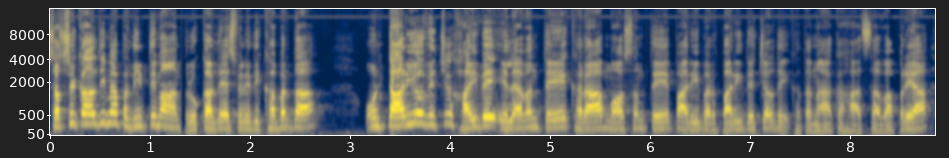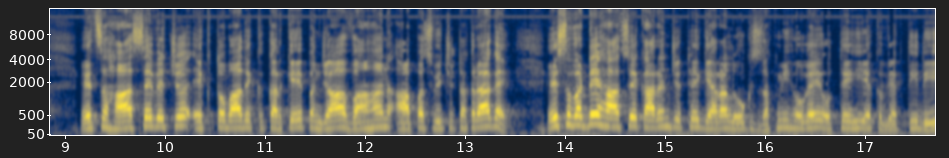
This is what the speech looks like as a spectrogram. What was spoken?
ਸਤਿ ਸ਼੍ਰੀ ਅਕਾਲ ਜੀ, ਮੈਂ ਪ੍ਰਦੀਪ ਤਿਮਾਨ ਰੁਕ ਕਰਦੇ ਇਸ ਵੇਲੇ ਦੀ ਖਬਰ ਦਾ। ਓਨਟਾਰੀਓ ਵਿੱਚ ਹਾਈਵੇ 11 ਤੇ ਖਰਾਬ ਮੌਸਮ ਤੇ ਭਾਰੀ ਬਰਫ਼ਬਾਰੀ ਦੇ ਚਲਦੇ ਖਤਰਨਾਕ ਹਾਦਸਾ ਵਾਪਰਿਆ। ਇਸ ਹਾਦਸੇ ਵਿੱਚ ਇੱਕ ਤੋਂ ਬਾਅਦ ਇੱਕ ਕਰਕੇ 50 ਵਾਹਨ ਆਪਸ ਵਿੱਚ ਟਕਰਾ ਗਏ। ਇਸ ਵੱਡੇ ਹਾਦਸੇ ਕਾਰਨ ਜਿੱਥੇ 11 ਲੋਕ ਜ਼ਖਮੀ ਹੋ ਗਏ, ਉੱਥੇ ਹੀ ਇੱਕ ਵਿਅਕਤੀ ਦੀ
